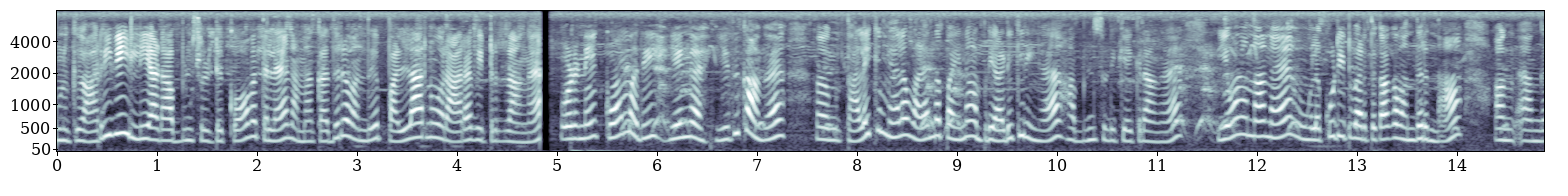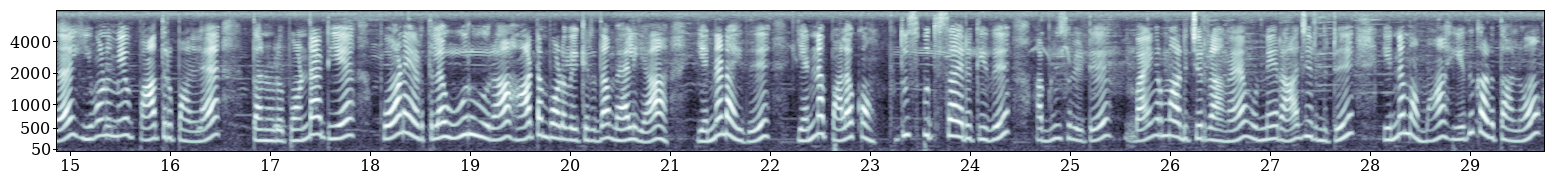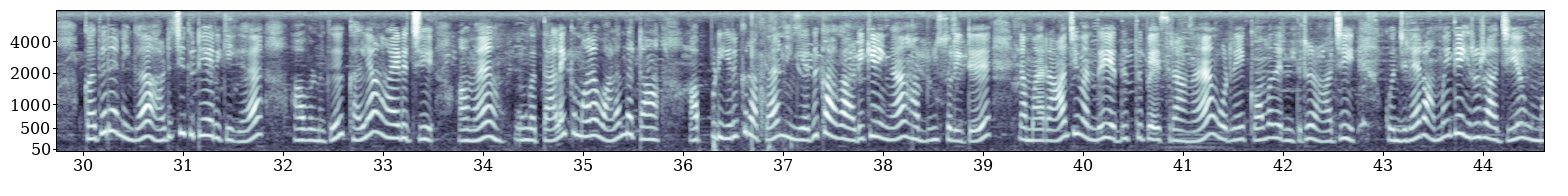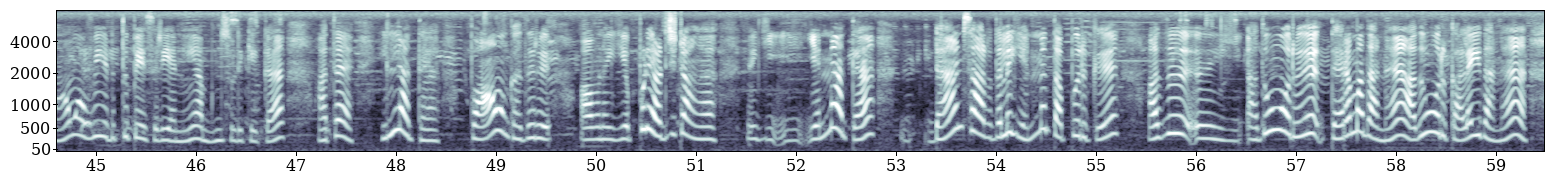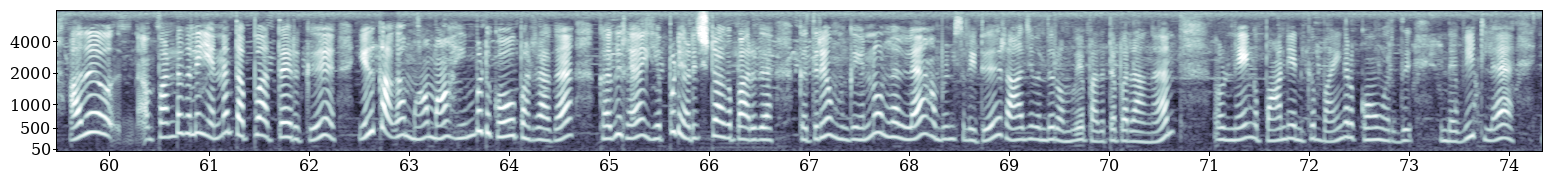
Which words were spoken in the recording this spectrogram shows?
உனக்கு அறிவே இல்லையாடா அப்படின்னு சொல்லிட்டு கோவத்தில் நம்ம கதிரை வந்து பல்லார்னு ஒரு அறை விட்டுடுறாங்க. உடனே கோமதி ஏங்க எதுக்காக தலைக்கு மேலே வளர்ந்த பையனை அப்படி அடிக்கிறீங்க? அப்படின்னு சொல்லி கேட்குறாங்க இவனும் தானே உங்களை கூட்டிகிட்டு வரதுக்காக வந்திருந்தான். அங் அங்கே இவனுமே பார்த்துருப்பான்ல. தன்னோட பொண்டாட்டியை போன இடத்துல ஊர் ஊராக ஆட்டம் போட வைக்கிறது தான் வேலையா? என்னடா இது? என்ன பழக்கம்? புதுசு புதுசாக இருக்குது அப்படின்னு சொல்லிட்டு பயங்கரமாக அடிச்சிடுறாங்க. உடனே ராஜ் இருந்துட்டு என்னம்மாம்மா எதுக்கு அடுத்தாலும்? கதிரை நீங்கள் அடிச்சுக்கிட்டே இருக்கீங்க. அவனுக்கு கல்யாணம் ஆயிடுச்சு. அவன் உங்கள் தலைக்கு மேலே வளர்ந்துட்டான். அப்படி இருக்கிறப்ப நீங்கள் எதுக்காக அடிக்கிறீங்க? அப்படின்னு சொல்லிட்டு நம்ம ராஜி வந்து எதிர்த்து பேசுகிறாங்க உடனே கோமதி இருந்துட்டு ராஜி கொஞ்ச நேரம் அமைதியாக இரு ராஜி. உங்கள் மாமாவே எடுத்து பேசுறியா நீ? அப்படின்னு சொல்லி கேட்க இருக்க. அத்தை இல்லை அத்தை பாவம் கதிர். அவனை எப்படி அடிச்சிட்டாங்க? என்னத்த என்ன அத்தை டான்ஸ் ஆடுறதுல என்ன தப்பு இருக்குது அது அதுவும் ஒரு திறமை தானே? அதுவும் ஒரு கலை தானே? அது பண்ணுறதுல என்ன தப்பு அத்தை இருக்குது எதுக்காக மாமா இம்புட்டு கோவப்படுறாங்க கதிரை எப்படி அடிச்சிட்டாங்க பாருங்க. கதிர் உங்களுக்கு இன்னும் இல்லைல்ல? அப்படின்னு சொல்லிட்டு ராஜி வந்து ரொம்பவே பதட்டப்படுறாங்க. உடனே எங்கள் பாண்டியனுக்கு பயங்கர கோவம் வருது. இந்த வீட்டில்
